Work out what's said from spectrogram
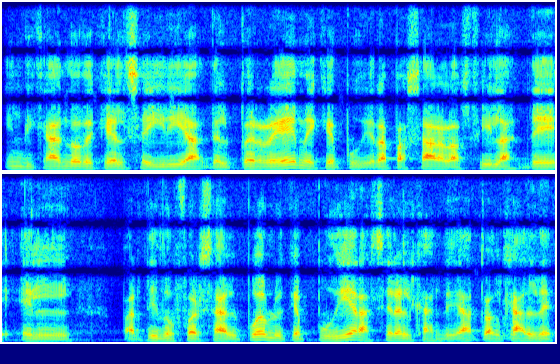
indicando de que él se iría del PRM que pudiera pasar a las filas del Partido Fuerza del Pueblo y que pudiera ser el candidato alcalde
